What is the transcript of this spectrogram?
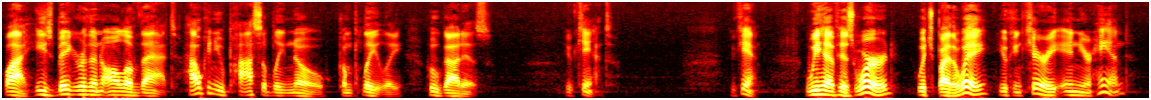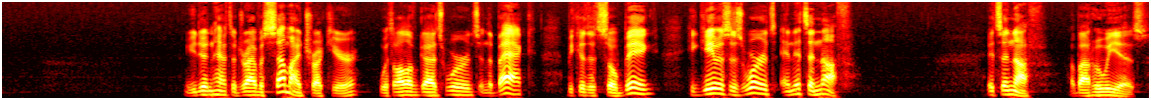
Why? He's bigger than all of that. How can you possibly know completely who God is? You can't. You can't. We have his word, which by the way, you can carry in your hand. You didn't have to drive a semi truck here with all of God's words in the back because it's so big. He gave us his words, and it's enough. It's enough about who he is.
